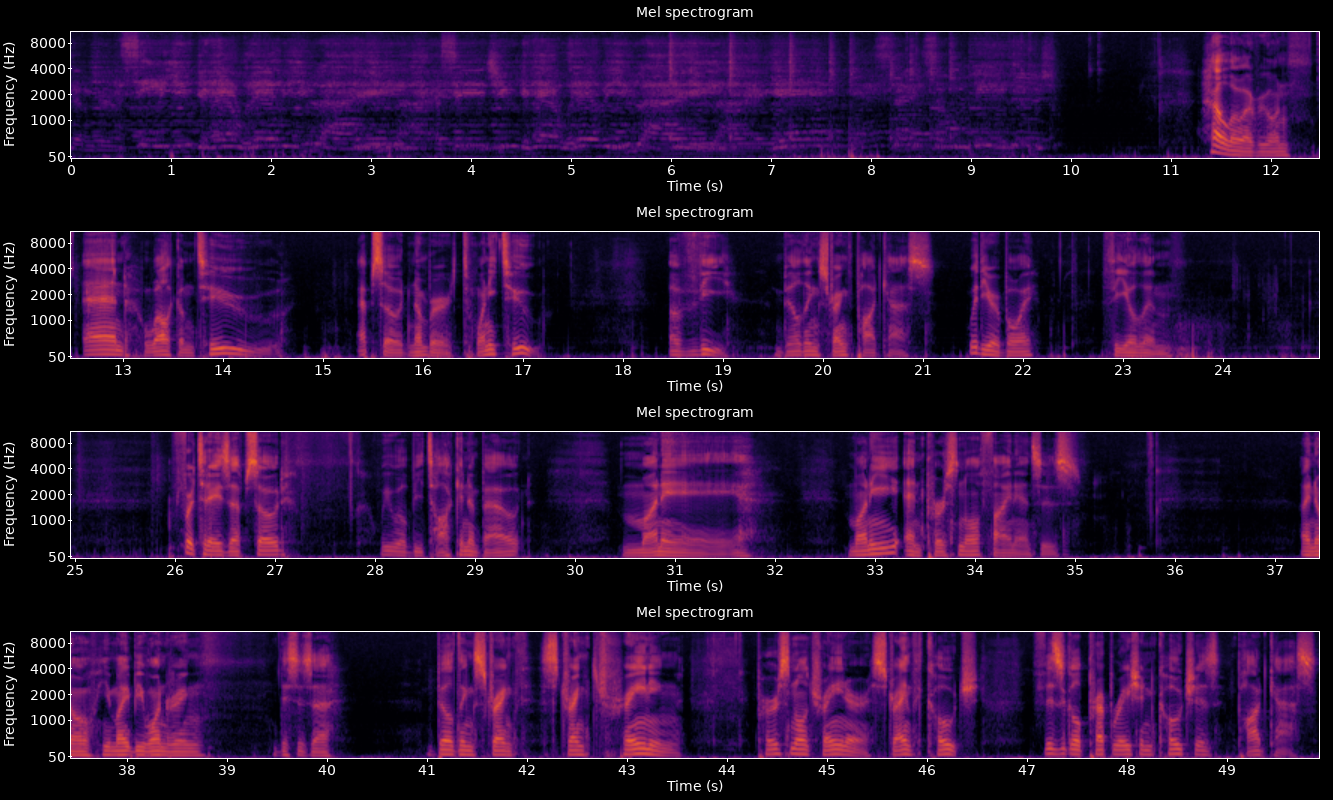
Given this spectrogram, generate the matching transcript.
Tell them girls. I said you can have whatever you like. I said you can have whatever you like. Hello, everyone, and welcome to episode number 22 of the Building Strength Podcast with your boy, Theo Lim. For today's episode, we will be talking about money. Money and personal finances. I know you might be wondering this is a building strength, strength training, personal trainer, strength coach, physical preparation coaches podcast.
